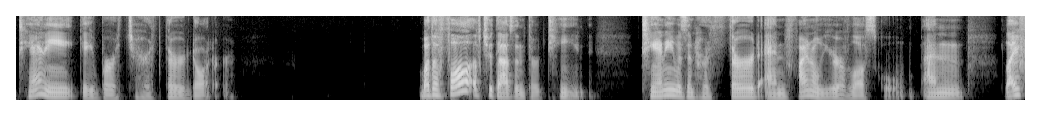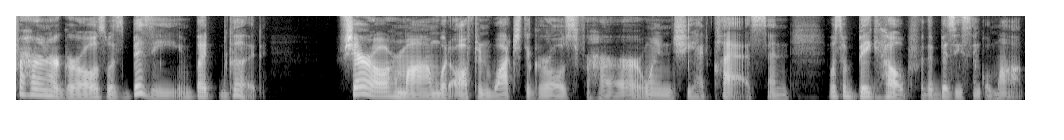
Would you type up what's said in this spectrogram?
Tiane gave birth to her third daughter. By the fall of 2013, Tiane was in her third and final year of law school, and life for her and her girls was busy but good. Cheryl, her mom, would often watch the girls for her when she had class, and it was a big help for the busy single mom.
